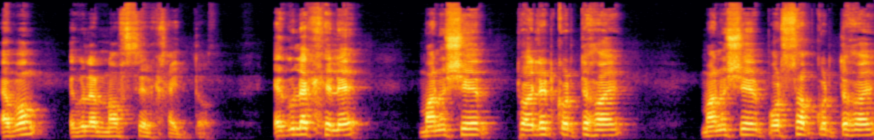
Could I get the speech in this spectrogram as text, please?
এবং এগুলা নফসের খাদ্য। এগুলা খেলে মানুষের টয়লেট করতে হয় মানুষের প্রস্রাব করতে হয়,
